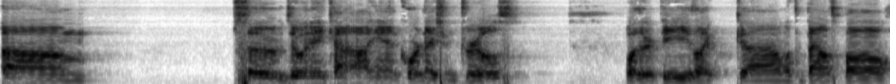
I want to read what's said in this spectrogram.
Um, so doing any kind of eye hand coordination drills, whether it be like uh, with the bounce ball,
